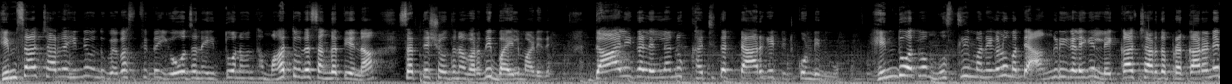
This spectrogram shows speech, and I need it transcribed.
ಹಿಂಸಾಚಾರದ ಹಿಂದೆ ಒಂದು ವ್ಯವಸ್ಥಿತ ಯೋಜನೆ ಇತ್ತು ಅನ್ನುವಂಥ ಮಹತ್ವದ ಸಂಗತಿಯನ್ನ ಸತ್ಯಶೋಧನಾ ವರದಿ ಬಯಲು ಮಾಡಿದೆ. ದಾಳಿಗಳೆಲ್ಲನೂ ಖಚಿತ ಟಾರ್ಗೆಟ್ ಇಟ್ಕೊಂಡಿದ್ವು. ಹಿಂದೂ ಅಥವಾ ಮುಸ್ಲಿಂ ಮನೆಗಳು ಮತ್ತೆ ಅಂಗಡಿಗಳಿಗೆ ಲೆಕ್ಕಾಚಾರದ ಪ್ರಕಾರನೇ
